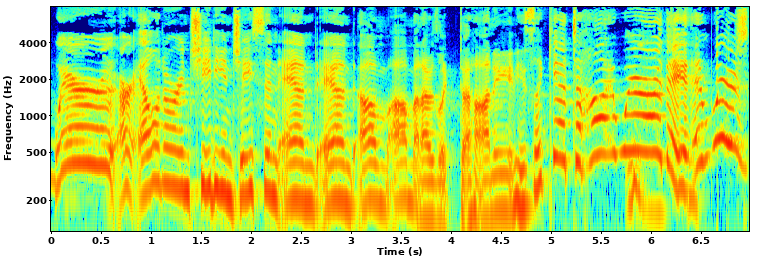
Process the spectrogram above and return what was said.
where are Eleanor and Chidi and Jason and and um um?" And I was like, "Tahani," and he's like, "Yeah, Tahani. Where are they? And where's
